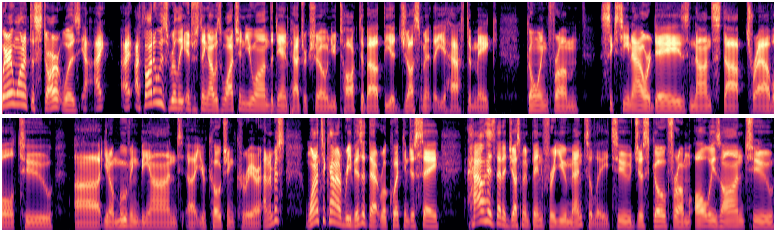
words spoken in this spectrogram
Where I wanted to start was I, I, I thought it was really interesting. I was watching you on the Dan Patrick show, and you talked about the adjustment that you have to make going from 16 hour days, nonstop travel to uh, you know moving beyond uh, your coaching career. And I'm just wanted to kind of revisit that real quick and just say. How has that adjustment been for you mentally to just go from always on to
